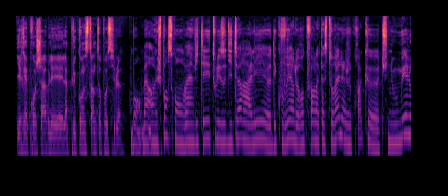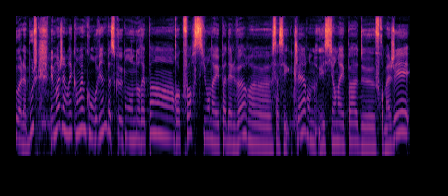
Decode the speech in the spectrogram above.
irréprochable et la plus constante possible. Bon, ben, je pense qu'on va inviter tous les auditeurs à aller découvrir le Roquefort La Pastourelle. Je crois que tu nous mets l'eau à la bouche. Mais moi, j'aimerais quand même qu'on revienne parce qu'on n'aurait pas un Roquefort si on n'avait pas d'éleveur. ça, c'est clair. Et si on n'avait pas de fromager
